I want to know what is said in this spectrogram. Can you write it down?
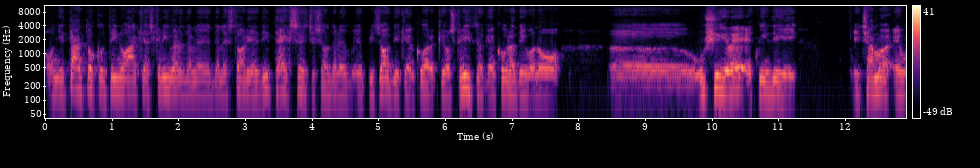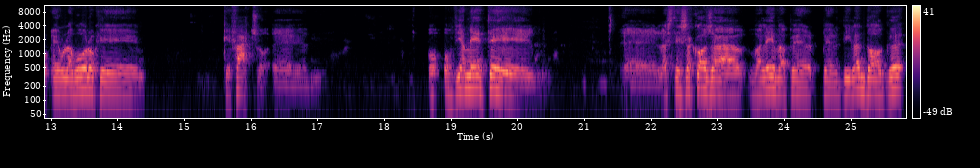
ogni tanto continuo anche a scrivere delle, delle storie di Tex ci sono degli episodi che, ancora, che ho scritto e che ancora devono uh, uscire e quindi diciamo è un, è un lavoro che, che faccio. Eh, ovviamente eh, la stessa cosa valeva per, per Dylan Dog.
